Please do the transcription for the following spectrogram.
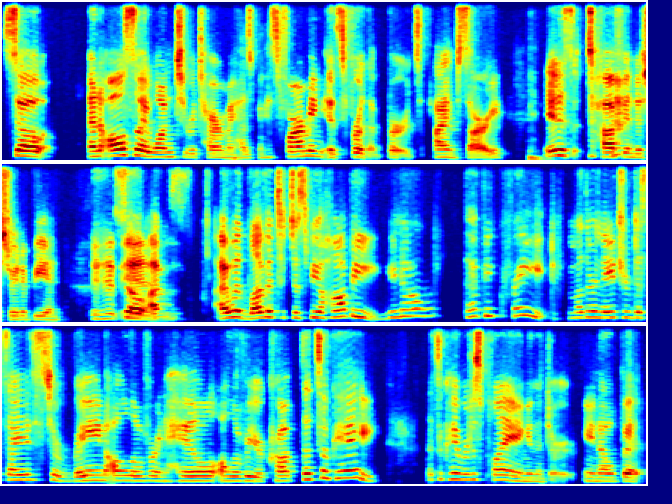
So, and also I wanted to retire my husband because farming is for the birds. I'm sorry. It is a tough industry to be in. It so I, I would love it to just be a hobby, you know, that'd be great. Mother Nature decides to rain all over and hail all over your crop. That's okay. That's okay. We're just playing in the dirt, you know, but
